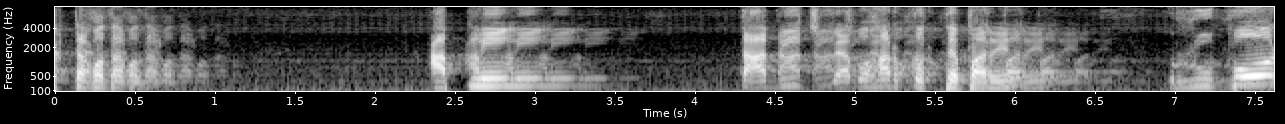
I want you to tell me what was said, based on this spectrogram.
একটা কথা আপনি তাবিজ ব্যবহার করতে পারেন, রূপোর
